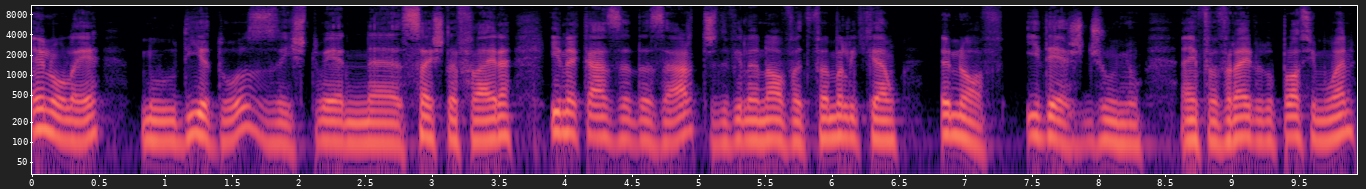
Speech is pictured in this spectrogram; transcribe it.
em Lolé, no dia 12, isto é, na sexta-feira, e na Casa das Artes de Vila Nova de Famalicão, a 9 e 10 de junho. Em fevereiro do próximo ano,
